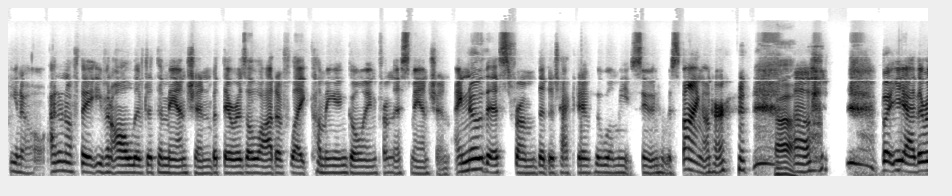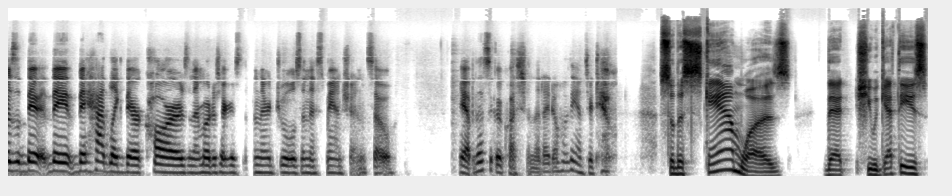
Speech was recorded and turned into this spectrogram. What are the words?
you know, I don't know if they even all lived at the mansion, but there was a lot of like coming and going from this mansion. I know this from the detective who we'll meet soon, who was spying on her. Ah. Uh, but yeah, there was they they they had like their cars and their motorcycles and their jewels in this mansion. So yeah, but that's a good question that I don't have the answer to. So the scam was that she would get these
